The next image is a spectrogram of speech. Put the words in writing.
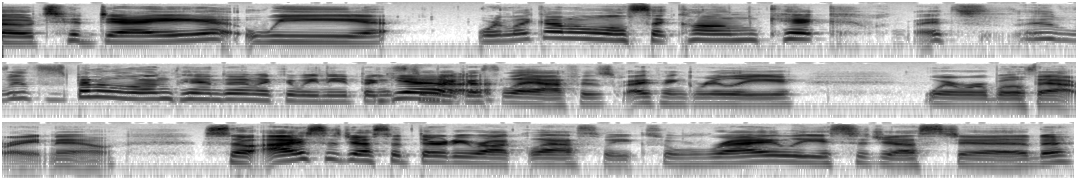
So today we we're like on a little sitcom kick. It's it's been a long pandemic and we need things to make us laugh is I think really where we're both at right now. So I suggested 30 Rock last week. So Riley suggested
